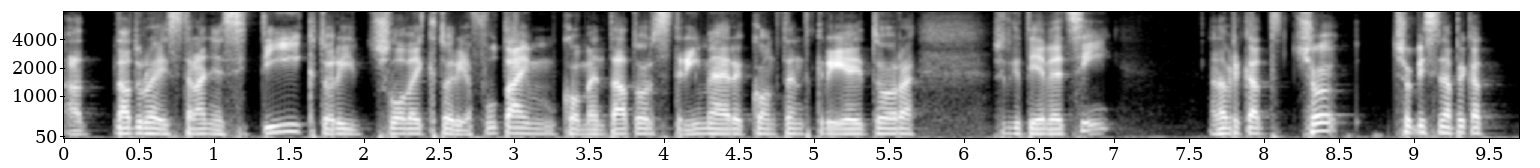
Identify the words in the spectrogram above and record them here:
a na druhej strane si ty, ktorý človek, ktorý je full-time komentátor, streamer, content creator, všetky tie veci. A napríklad, čo, čo by si napríklad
